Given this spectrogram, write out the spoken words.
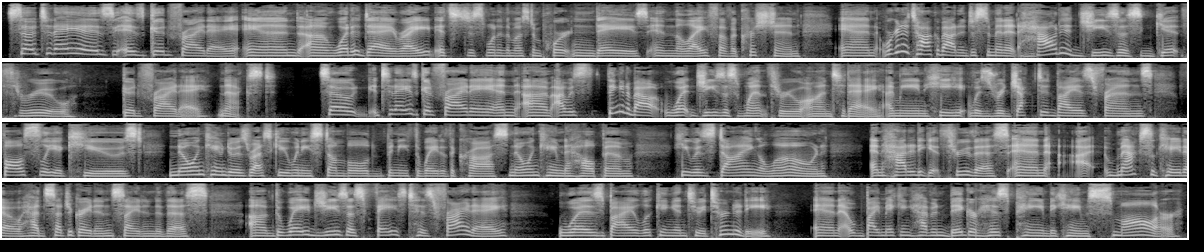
So today is is Good Friday, and um, what a day, right? It's just one of the most important days in the life of a Christian. And we're going to talk about in just a minute how did Jesus get through Good Friday next. So today is Good Friday, and um, I was thinking about what Jesus went through on today. I mean, he was rejected by his friends, falsely accused. No one came to his rescue when he stumbled beneath the weight of the cross. No one came to help him. He was dying alone. And how did he get through this? And I, Max Lucado had such a great insight into this. Um, the way Jesus faced his Friday was by looking into eternity and by making heaven bigger his pain became smaller.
